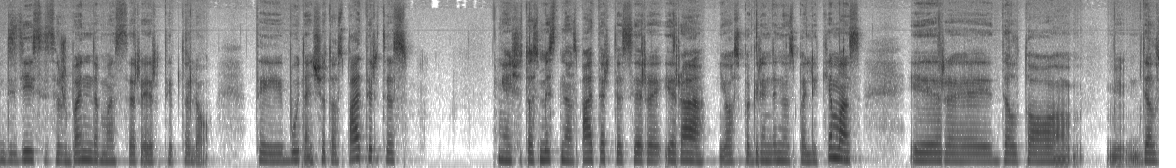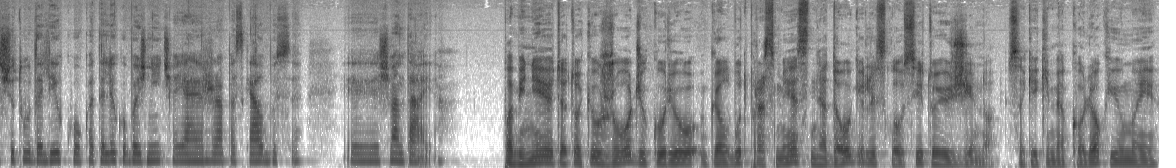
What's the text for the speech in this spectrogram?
didysis išbandymas ir, ir taip toliau. Tai būtent šitos patirtis šitos mistinės patirtis ir yra jos pagrindinis palikimas ir dėl to dėl šitų dalykų katalikų bažnyčia ją yra paskelbusi e, šventąją. Paminėjote tokių žodžių, kurių galbūt prasmės nedaugelis klausytojų žino. Sakykime, koliokviumai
